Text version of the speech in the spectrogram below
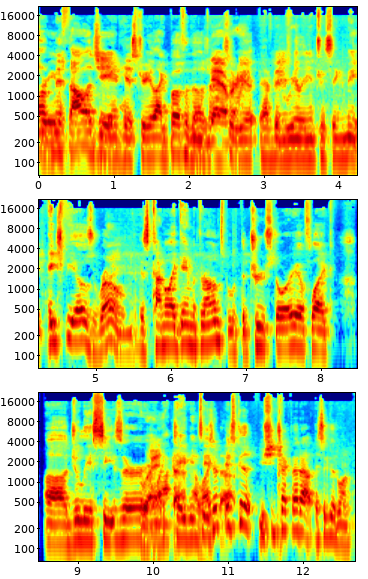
History, mythology and history, like both of those, are actually re- have been really interesting to me. HBO's Rome is kind of like Game of Thrones, but with the true story of like uh, Julius Caesar Right. and like. Octavian like Caesar. that. It's good. You should check that out. It's a good one.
